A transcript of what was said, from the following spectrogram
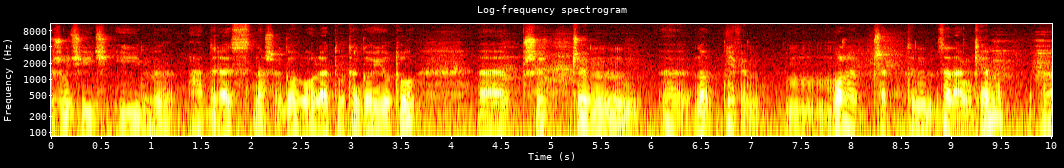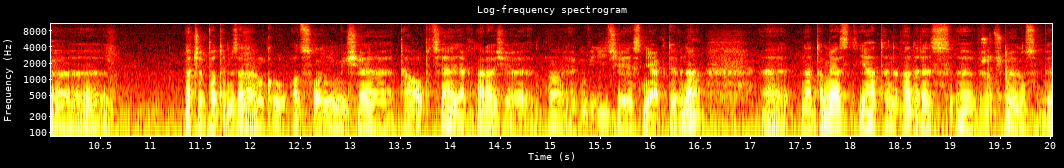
wrzucić im adres naszego walletu, tego YouTube, przy czym, e, no nie wiem, może przed tym zadankiem, e, znaczy po tym zadanku odsłoni mi się ta opcja, jak na razie, no jak widzicie jest nieaktywna. E, Natomiast ja ten adres wrzuciłem sobie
